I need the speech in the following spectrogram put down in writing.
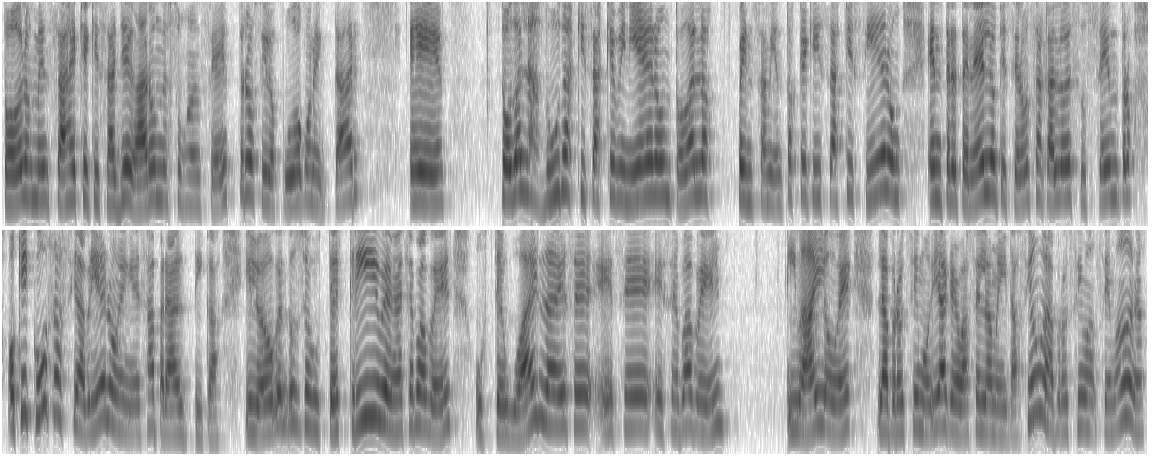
todos los mensajes que quizás llegaron de sus ancestros y los pudo conectar, eh, todas las dudas quizás que vinieron, todas las pensamientos que quizás quisieron entretenerlo, quisieron sacarlo de su centro o qué cosas se abrieron en esa práctica. Y luego que entonces usted escribe en ese papel, usted guarda ese, ese, ese papel y va y lo ve la próximo día que va a ser la meditación o la próxima semana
